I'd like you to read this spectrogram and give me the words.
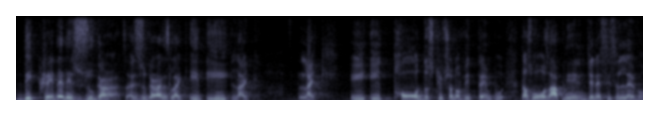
they created a zuggurat. A zuggurat is like a, a like like a, a tall description of a temple. That's what was happening in Genesis 11,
